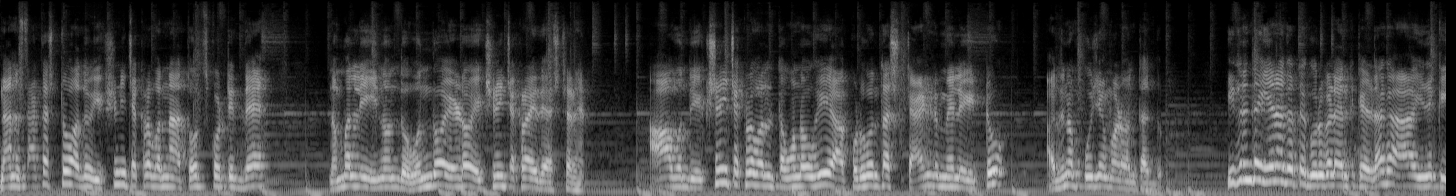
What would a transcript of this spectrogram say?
ನಾನು ಸಾಕಷ್ಟು ಅದು ಯಕ್ಷಿಣಿ ಚಕ್ರವನ್ನು ತೋರಿಸ್ಕೊಟ್ಟಿದ್ದೆ. ನಮ್ಮಲ್ಲಿ ಇನ್ನೊಂದು ಒಂದೋ ಎರಡೋ ಯಕ್ಷಿಣಿ ಚಕ್ರ ಇದೆ ಅಷ್ಟೇ ಆ ಒಂದು ಯಕ್ಷಿಣಿ ಚಕ್ರವನ್ನು ತೊಗೊಂಡೋಗಿ ಆ ಕೊಡುವಂಥ ಸ್ಟ್ಯಾಂಡ್ ಮೇಲೆ ಇಟ್ಟು ಅದನ್ನು ಪೂಜೆ ಮಾಡುವಂಥದ್ದು. ಇದರಿಂದ ಏನಾಗುತ್ತೆ ಗುರುಗಳೇ ಅಂತ ಕೇಳಿದಾಗ ಇದಕ್ಕೆ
